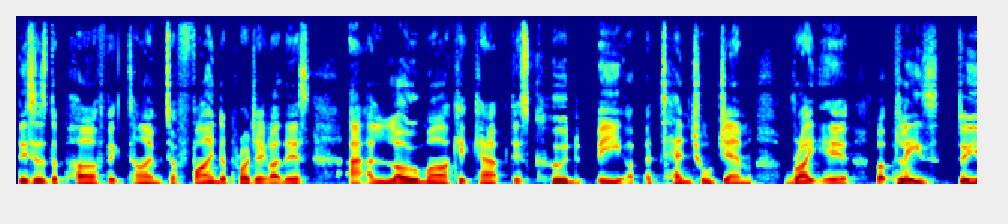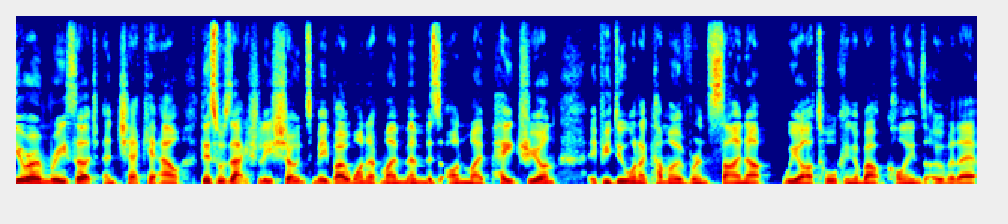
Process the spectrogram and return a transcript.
This is the perfect time to find a project like this at a low market cap. This could be a potential gem right here. But please do your own research and check it out. This was actually shown to me by one of my members on my Patreon. If you do want to come over and sign up, we are talking about coins over there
